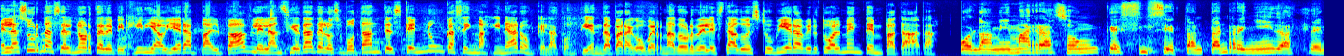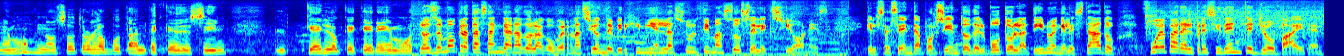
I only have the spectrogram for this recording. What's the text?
En las urnas del norte de Virginia hoy era palpable la ansiedad de los votantes que nunca se imaginaron que la contienda para gobernador del estado estuviera virtualmente empatada. Por la misma razón que si están tan reñidas, tenemos nosotros los votantes que decir qué es lo que queremos. Los demócratas han ganado la gobernación de Virginia en las últimas dos elecciones. El 60% del voto latino en el estado fue para el presidente Joe Biden.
